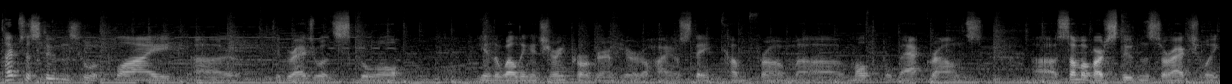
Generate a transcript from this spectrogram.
types of students who apply uh, to graduate school in the welding engineering program here at Ohio State come from uh, multiple backgrounds. Uh, some of our students are actually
